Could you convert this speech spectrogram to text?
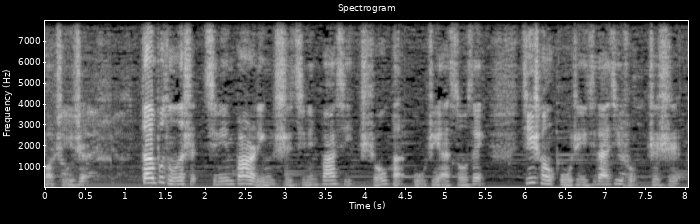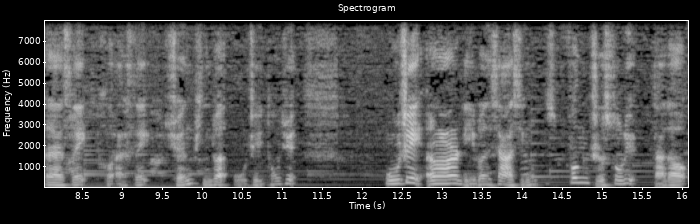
保持一致。但不同的是，麒麟八二零是麒麟八系首款五 G SoC。集成 5G 基带技术，支持 NSA 和 SA 全频段 5G 通讯。5G NR 理论下行峰值速率达到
